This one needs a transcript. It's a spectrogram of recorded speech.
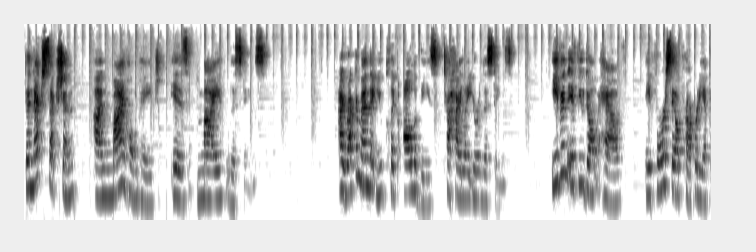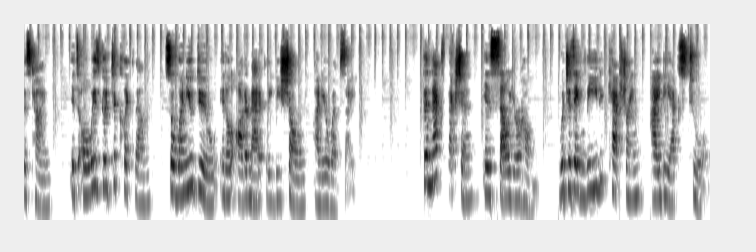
the next section on my homepage is My Listings. I recommend that you click all of these to highlight your listings. Even if you don't have a for sale property at this time, it's always good to click them so when you do, it'll automatically be shown on your website. The next section is Sell Your Home which is a lead capturing IDX tool.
